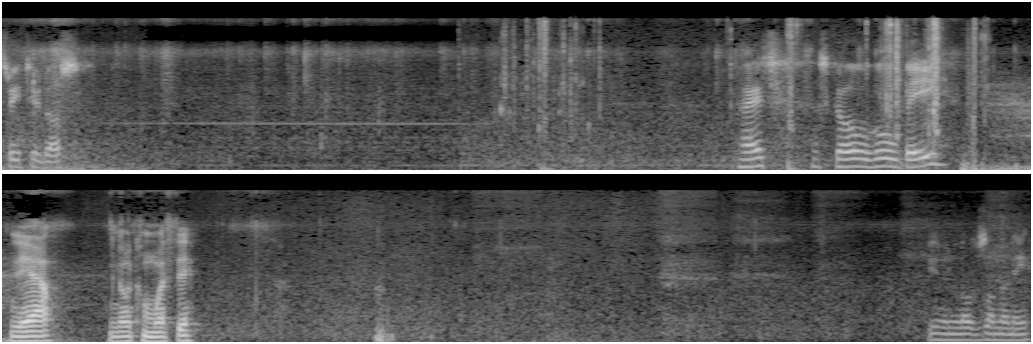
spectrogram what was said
3 2 does. Right, let's go, go B. Yeah, I'm gonna come with you. Eunan loves underneath.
